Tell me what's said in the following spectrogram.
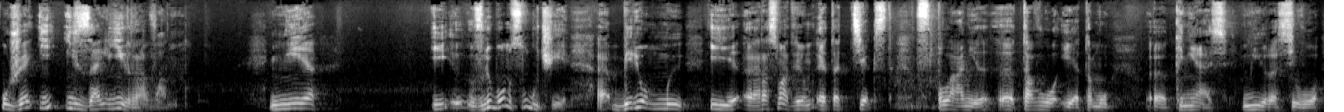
уже и изолирован. Не и в любом случае, э, берем мы и рассматриваем этот текст в плане э, того и этому Э, князь мира сего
